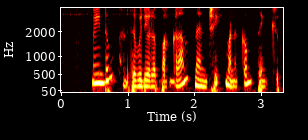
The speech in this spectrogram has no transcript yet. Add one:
மீண்டும் அடுத்த வீடியோவில் பார்க்கலாம். நன்றி வணக்கம். தேங்க்யூ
